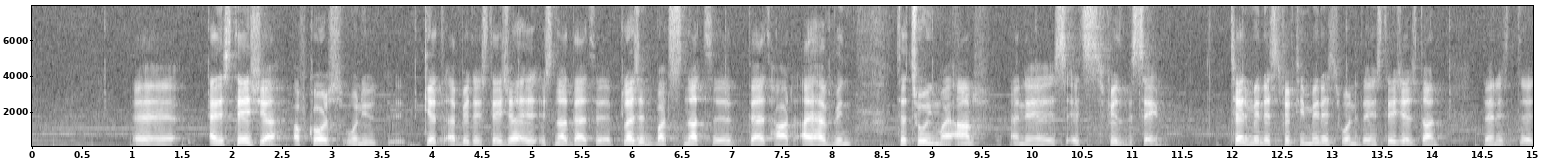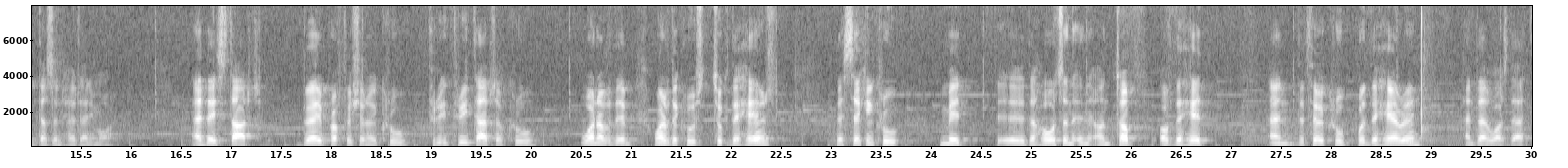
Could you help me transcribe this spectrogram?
Uh, anesthesia, of course, when you get a bit of anesthesia, it's not that uh, pleasant, but it's not uh, that hard. I have been tattooing my arms, and it's, it's feels the same. 10 minutes, 15 minutes, when the anesthesia is done, then it, it doesn't hurt anymore. And they start very professional crew, three, three types of crew, one of them, one of the crews took the hairs, the second crew made uh, the holes in, in, on top of the head, and the third crew put the hair in, and that was that.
